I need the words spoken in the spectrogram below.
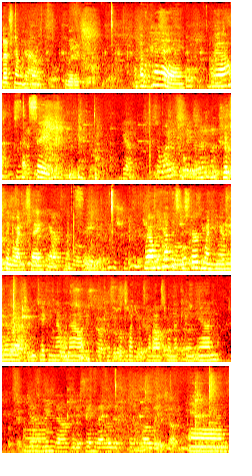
let us know when you're going. Okay, well, let's see. We have to think of what to say here, let's see. Well, we have this disturbed one here, we really have to be taking that one out because it looks like it was the last one that came in. And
